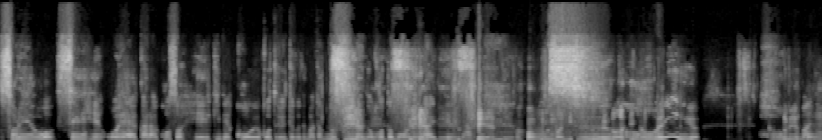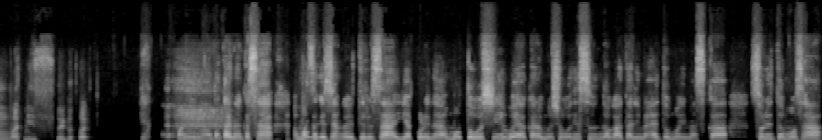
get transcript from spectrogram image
それをせえへん親やからこそ平気でこういうこと言ってくれてまた娘のこともお願いっていうな。せやねんほんまにすすごいよ。ほこれんまに。ほんまにすごいいやこれなだからなんかさ甘酒ちゃんが言ってるさ「いやこれなもっと教え子やから無償ですんのが当たり前やと思いますか?」それともさ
